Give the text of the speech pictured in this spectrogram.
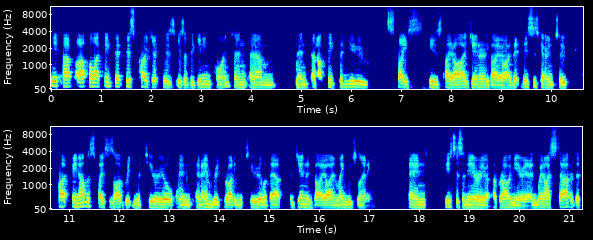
Yeah, uh, uh, well, I think that this project is is a beginning point, and um, and and I think the new space is AI, generative AI. That this is going to in other spaces, I've written material and, and am writing material about generative AI and language learning. And this is an area, a growing area. And when I started it,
